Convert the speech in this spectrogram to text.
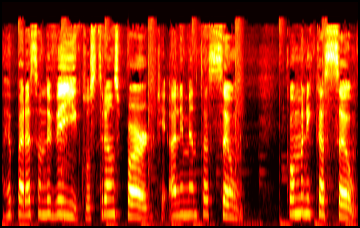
reparação de veículos, transporte, alimentação, comunicação,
